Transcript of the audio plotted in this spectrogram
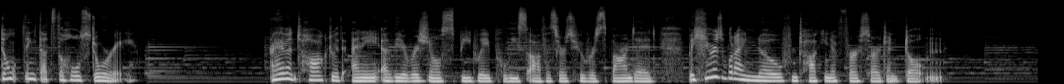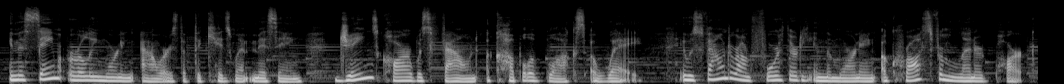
don't think that's the whole story. I haven't talked with any of the original Speedway police officers who responded, but here's what I know from talking to First Sergeant Dalton. In the same early morning hours that the kids went missing, Jane's car was found a couple of blocks away. It was found around 4:30 in the morning across from Leonard Park,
